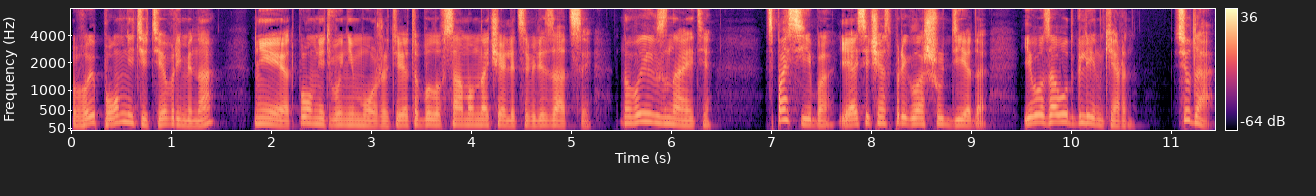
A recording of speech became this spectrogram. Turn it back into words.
"Вы помните те времена? Нет, помнить вы не можете, это было в самом начале цивилизации, но вы их знаете. Спасибо. Я сейчас приглашу деда. Его зовут Глинкерн. Сюда.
